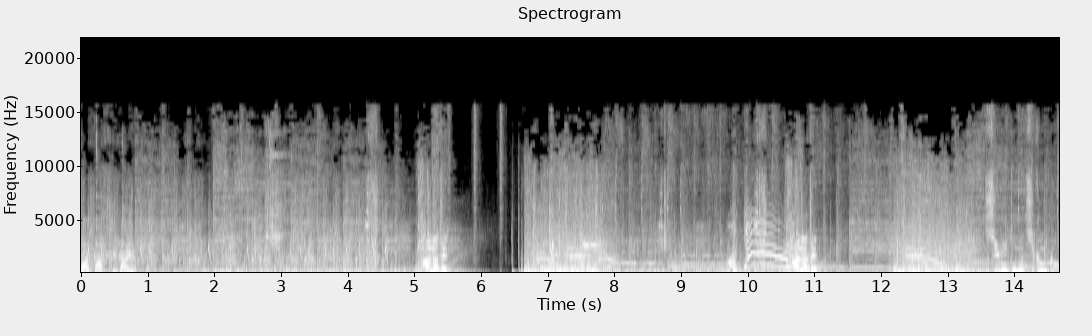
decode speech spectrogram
私だよ放て。放て。仕事の時間か。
